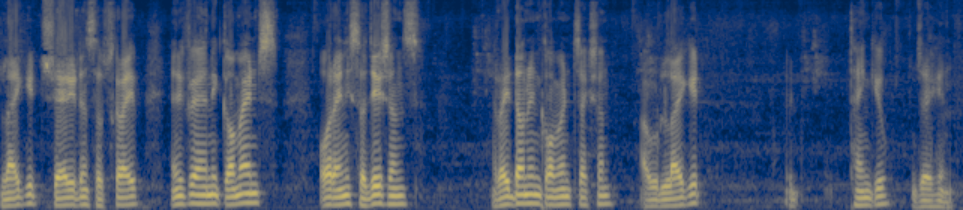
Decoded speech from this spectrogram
like it, share it and subscribe. And if you have any comments or any suggestions, write down in comment section. I would like it. Thank you. Jai Hind.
